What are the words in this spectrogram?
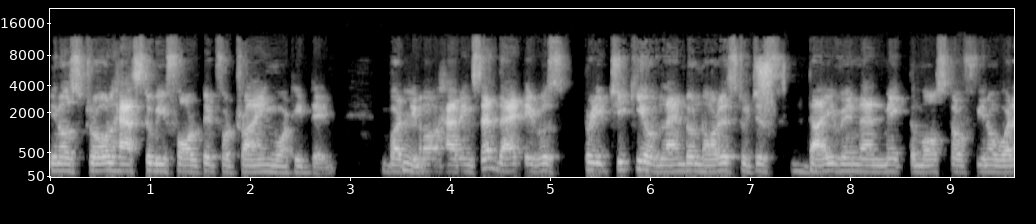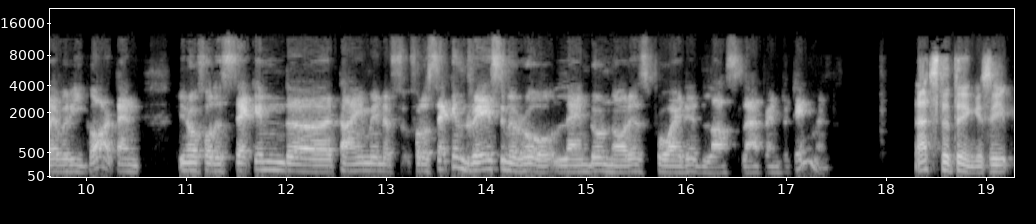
you know Stroll has to be faulted for trying what he did. But hmm. you know, having said that, it was pretty cheeky of Lando Norris to just dive in and make the most of you know whatever he got. And you know, for the second uh, time in a, for a second race in a row, Lando Norris provided last lap entertainment. That's the thing, you see.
